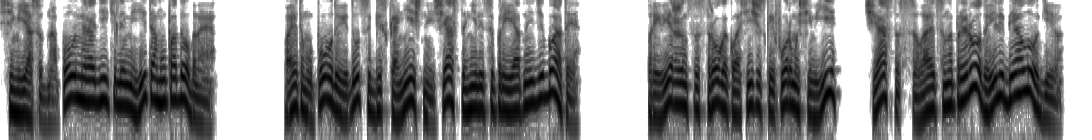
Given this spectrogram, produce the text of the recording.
семья с однополыми родителями и тому подобное. По этому поводу ведутся бесконечные, часто нелицеприятные дебаты. Приверженцы строго классической формы семьи часто ссылаются на природу или биологию,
